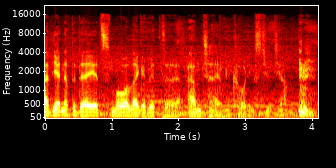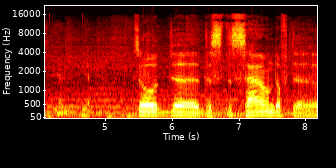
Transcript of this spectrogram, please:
At the end of the day, it's more like a bit uh, anti-recording studio. yeah, yeah. So the, the the sound of the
